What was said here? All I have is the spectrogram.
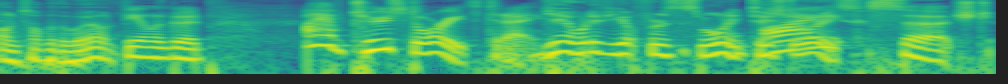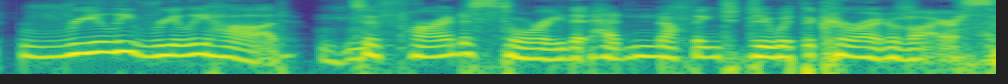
On top of the world. Feeling good. I have two stories today. Yeah, what have you got for us this morning? Two stories. I searched really, really hard Mm-hmm. to find a story that had nothing to do with the coronavirus.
